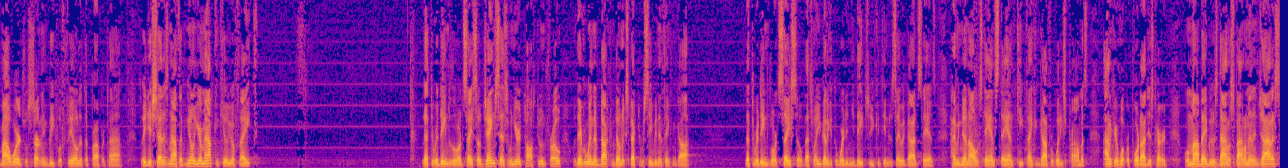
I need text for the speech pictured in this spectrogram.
My words will certainly be fulfilled at the proper time. So he just shut his mouth up. You know, your mouth can kill your faith. Let the redeemed of the Lord say so. James says, when you're tossed to and fro with every wind of doctrine, don't expect to receive anything from God. Let the redeemed Lord say so. That's why you've got to get the word in you deep so you continue to say what God says. Having done all to stand, stand. Keep thanking God for what He's promised. I don't care what report I just heard. When my baby was dying of spinal meningitis,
